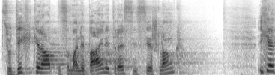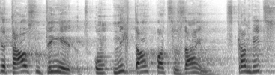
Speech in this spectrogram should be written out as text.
zu dick geraten, also meine Beine, der Rest ist sehr schlank. Ich hätte tausend Dinge, um nicht dankbar zu sein. Das ist kein Witz.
